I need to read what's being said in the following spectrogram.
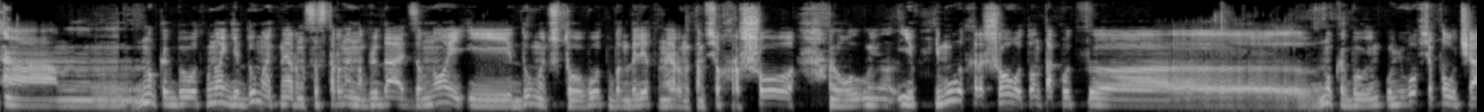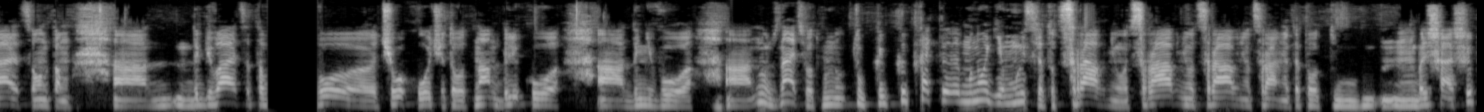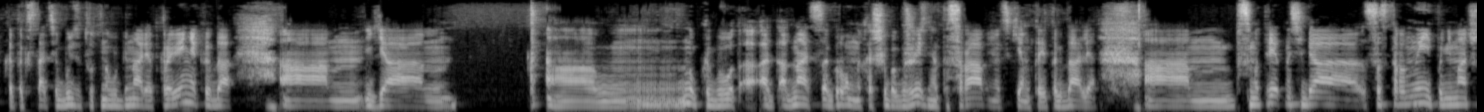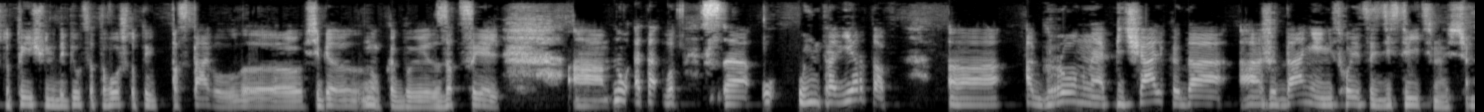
ну, как бы вот многие думают, наверное, со стороны наблюдают за мной и думают, что вот Бандалета, наверное, там все хорошо, ему вот хорошо, вот он так вот, э, ну, как бы у него все получается, он там а, добивается того, того, чего хочет, а вот нам далеко а, до него. А, ну, знаете, вот ну, как, как многие мыслят, вот сравнивают, сравнивают, сравнивают, сравнивают. Это вот большая ошибка. Это, кстати, будет вот на вебинаре откровения, когда а, я ну, как бы вот одна из огромных ошибок в жизни это сравнивать с кем-то и так далее. Смотреть на себя со стороны и понимать, что ты еще не добился того, что ты поставил э, себе, ну, как бы за цель. Ну, это вот э, у интровертов а, огромная печаль, когда ожидания не сходятся с действительностью.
